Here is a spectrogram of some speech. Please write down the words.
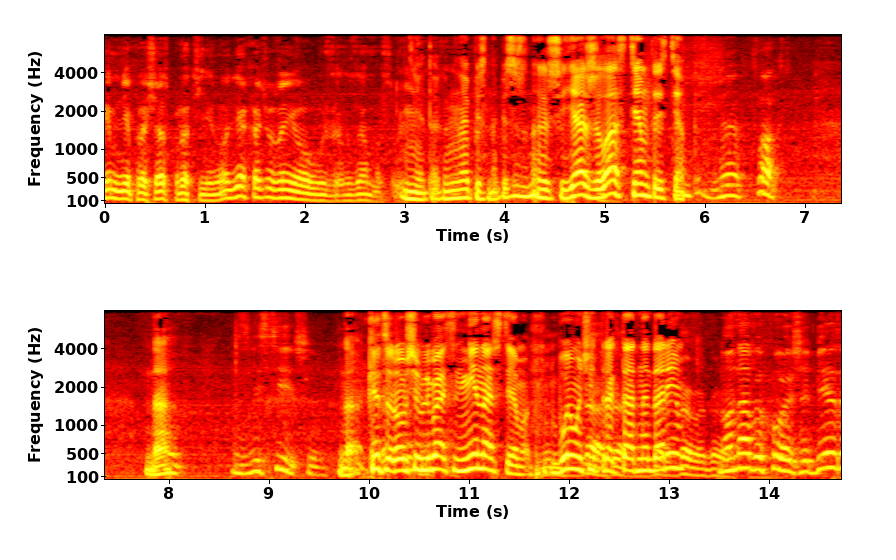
ты мне про сейчас противен. Вот я хочу за него вы- замуж. выйти». Нет, так не написано. Написано, что она говорит, что я жила с тем-то и с тем-то. Да, факт. Да, Извести и все. да. Кицер, в общем, внимательно, не наша тема. Будем учить Да, да, трактат да, Недарим давай, давай. Но она выходит же без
